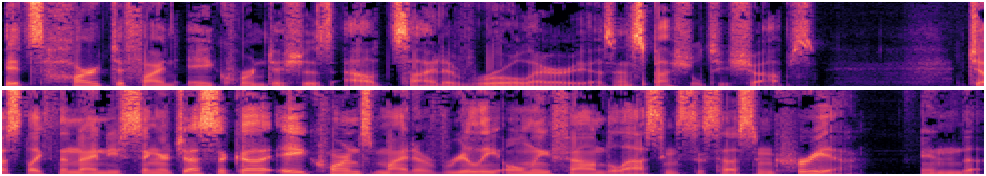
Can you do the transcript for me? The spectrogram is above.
it's hard to find acorn dishes outside of rural areas and specialty shops. Just like the 90s singer Jessica, acorns might have really only found lasting success in Korea in the,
